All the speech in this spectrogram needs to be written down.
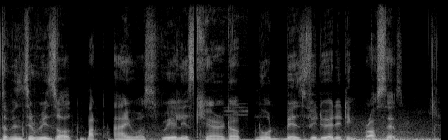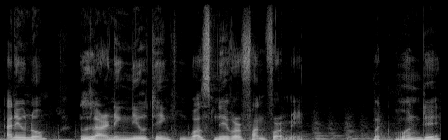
DaVinci Resolve, but I was really scared of node-based video editing process. And you know, learning new things was never fun for me. But one day,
